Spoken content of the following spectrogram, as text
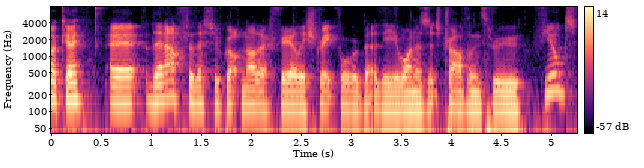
Okay. Uh, then after this, we've got another fairly straightforward bit of the A1 as it's travelling through fields,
